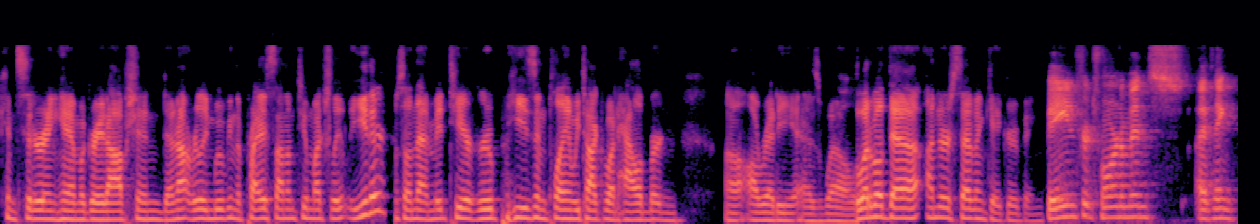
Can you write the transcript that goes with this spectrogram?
considering him a great option. They're not really moving the price on him too much lately either. So in that mid-tier group, he's in play. And we talked about Halliburton uh, already as well. What about the under 7K grouping? Bane for tournaments, I think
